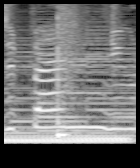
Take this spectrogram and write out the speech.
这般。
